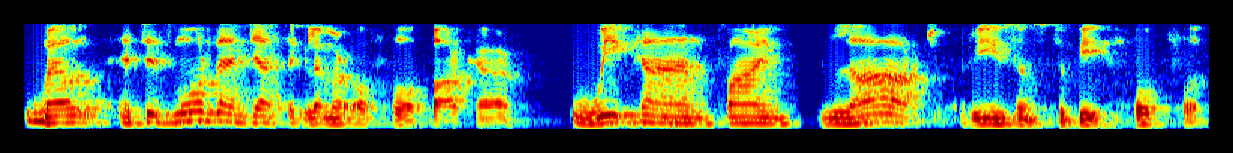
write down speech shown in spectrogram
Well, it is more than just a glimmer of hope, Parker. We can find large reasons to be hopeful.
